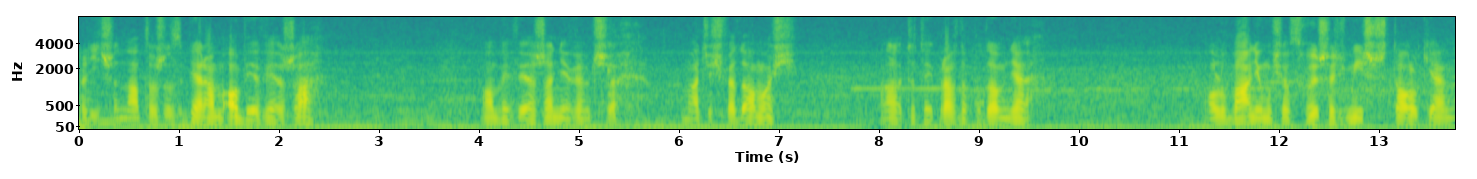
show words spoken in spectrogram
Liczę na to, że zbieram obie wieże obie wieże. Nie wiem, czy macie świadomość, ale tutaj prawdopodobnie O Lubaniu musiał słyszeć mistrz Tolkien,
